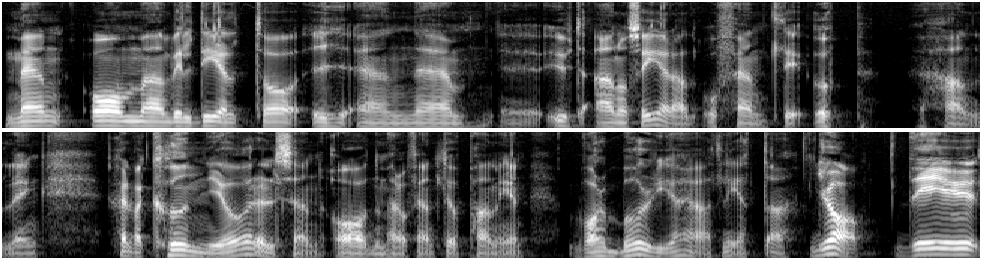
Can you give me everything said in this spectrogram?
Men om man vill delta i en eh, utannonserad offentlig upphandling. Själva kungörelsen av de här offentliga upphandlingen. Var börjar jag att leta? Ja, det är ju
